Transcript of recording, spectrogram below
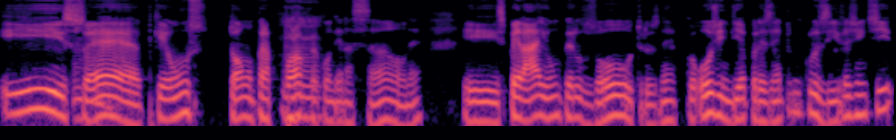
Isso, uhum. é, porque uns tomam para a própria uhum. condenação, né? E esperar um pelos outros, né? Hoje em dia, por exemplo, inclusive, a gente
